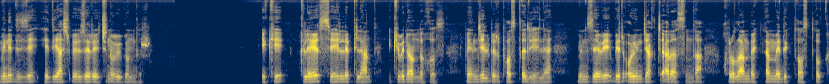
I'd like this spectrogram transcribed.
Mini dizi 7 yaş ve üzeri için uygundur. 2. Claire's Sihirli Plan 2019 Bencil bir postacı ile münzevi bir oyuncakçı arasında kurulan beklenmedik dostluk,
